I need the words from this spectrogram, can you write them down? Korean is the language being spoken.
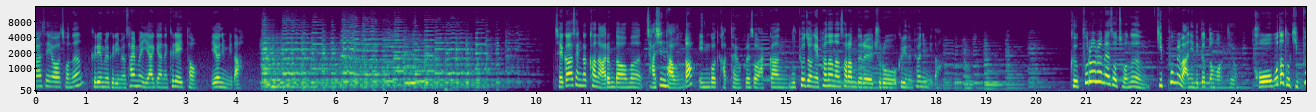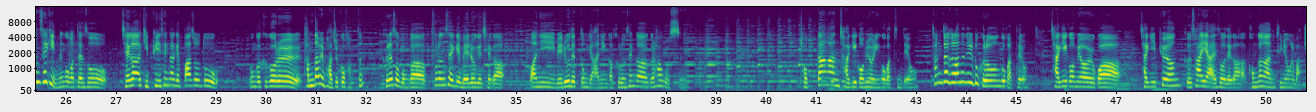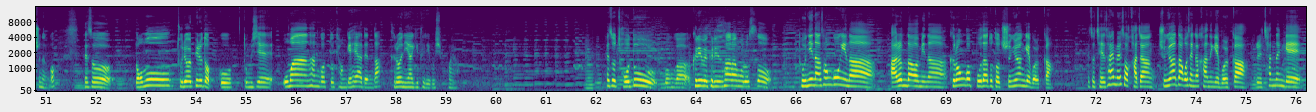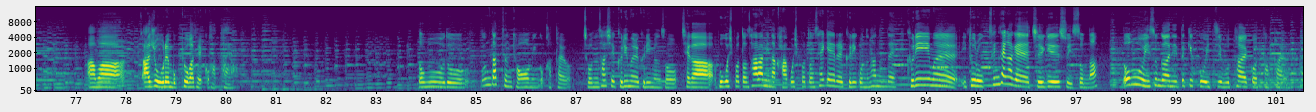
안녕하세요. 저는 그림을 그리며 삶을 이야기하는 크리에이터 예연입니다. 제가 생각하는 아름다움은 자신다운가인 것 같아요. 그래서 약간 무표정의 편안한 사람들을 주로 그리는 편입니다. 그 푸르름에서 저는 기품을 많이 느꼈던 것 같아요. 저보다 더 깊은 색이 있는 것 같아서 제가 깊이 생각에 빠져도 뭔가 그거를 담담히 봐줄 것 같은? 그래서 뭔가 푸른색의 매력에 제가 많이 매료됐던 게 아닌가 그런 생각을 하고 있어요. 적당한 자기 검열인 것 같은데요. 창작을 하는 일도 그런 것 같아요. 자기 검열과 자기 표현 그 사이에서 내가 건강한 균형을 맞추는 거. 그래서 너무 두려울 필요도 없고 동시에 오만한 것도 경계해야 된다. 그런 이야기 드리고 싶어요. 그래서 저도 뭔가 그림을 그리는 사람으로서 돈이나 성공이나 아름다움이나 그런 것보다도 더 중요한 게 뭘까? 그래서 제 삶에서 가장 중요하다고 생각하는 게 뭘까를 찾는 게 아마 아주 오랜 목표가 될 것 같아요. 너무도 꿈 같은 경험인 것 같아요. 저는 사실 그림을 그리면서 제가 보고 싶었던 사람이나 가고 싶었던 세계를 그리고는 하는데 그림을 이토록 생생하게 즐길 수 있었나? 너무 이 순간이 뜻깊고 잊지 못할 것 같아요.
